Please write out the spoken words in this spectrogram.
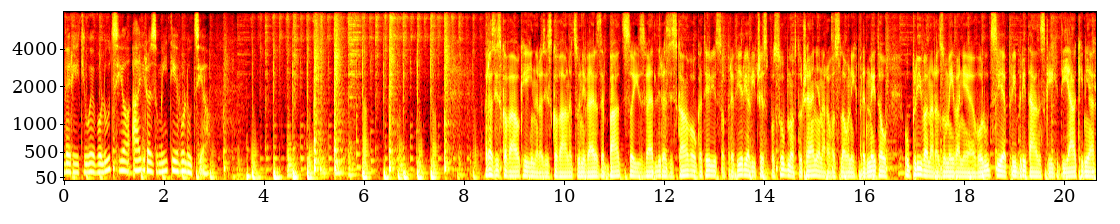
verjeti v evolucijo ali razumeti evolucijo. Raziskovalki in raziskovalec Univerze Bad so izvedli raziskavo, v kateri so preverjali, če sposobnost učenja naravoslovnih predmetov vpliva na razumevanje evolucije pri britanskih dijakinjah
